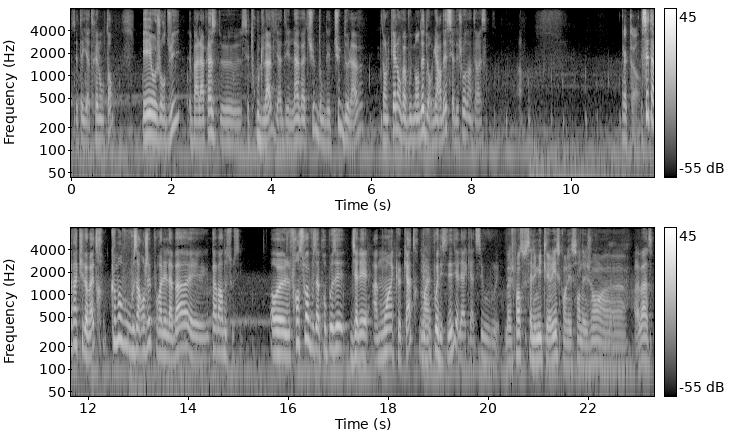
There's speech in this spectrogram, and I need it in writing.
c'était il y a très longtemps. Et aujourd'hui, eh ben, à la place de ces trous de lave, il y a des lavatubes, donc des tubes de lave, dans lesquels on va vous demander de regarder s'il y a des choses intéressantes. D'accord. C'est à 20 km. Comment vous vous arrangez pour aller là-bas et pas avoir de soucis? Euh, François vous a proposé d'y aller à moins que 4, mais Ouais. vous pouvez décider d'y aller à 4 si vous voulez. Bah, je pense que ça limite les risques en laissant des gens euh, à la base.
